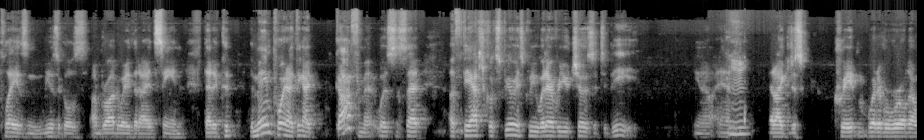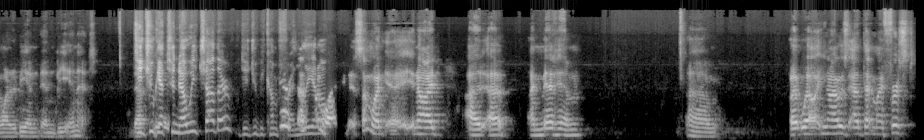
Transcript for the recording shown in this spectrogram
plays and musicals on Broadway that I had seen. That it could. The main point I think I got from it was that a theatrical experience could be whatever you chose it to be, you know, and Mhm. that I could just create whatever world I wanted to be and, and be in it. Did you get to know each other? Did you become Yes, friendly at all? somewhat, somewhat. Uh, you know, I I uh, I met him. Um, but well, you know, I was at that my first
